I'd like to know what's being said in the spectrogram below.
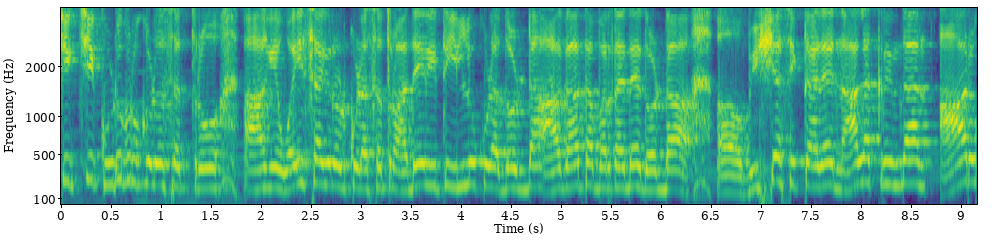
ಚಿಕ್ಕ ಚಿಕ್ಕ ಹುಡುಗರು ಕೂಡ ಸತ್ರು, ಹಾಗೆ ವಯಸ್ಸಾಗಿರೋರು ಕೂಡ ಸತ್ರು. ಅದೇ ರೀತಿ ಇಲ್ಲೂ ಕೂಡ ದೊಡ್ಡ ಆಘಾತ ಬರ್ತಾ ಇದೆ, ದೊಡ್ಡ ವಿಷಯ ಸಿಗ್ತಾ ಇದೆ. ನಾಲ್ಕರಿಂದ ಆರು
